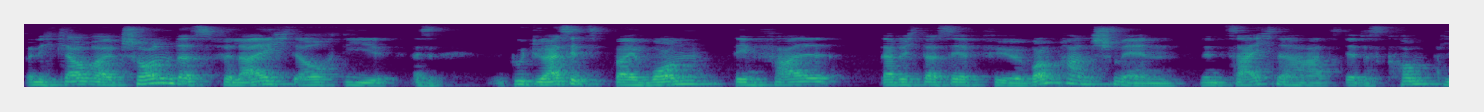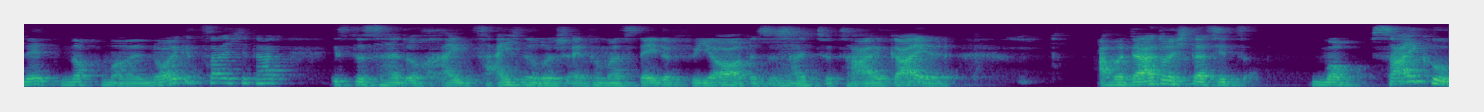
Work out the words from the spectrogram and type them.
Und ich glaube halt schon, dass vielleicht auch die, also gut, du hast jetzt bei One den Fall, dadurch, dass er für One Punch Man einen Zeichner hat, der das komplett nochmal neu gezeichnet hat, ist das halt auch rein zeichnerisch einfach mal State of the Art. Das ist halt total geil. Aber dadurch, dass jetzt Mob Psycho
